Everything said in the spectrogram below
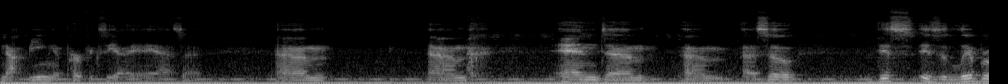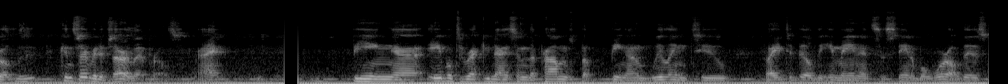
not being a perfect CIA asset. Um, um, and um, um uh, so this is a liberal. Conservatives are liberals, right? being uh, able to recognize some of the problems, but being unwilling to fight to build a humane and sustainable world is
